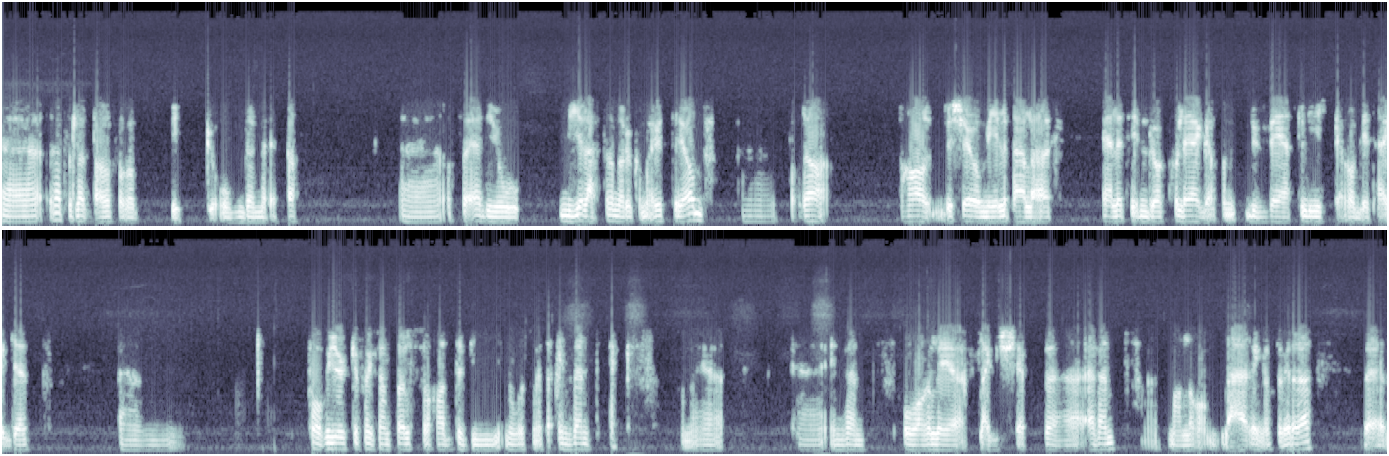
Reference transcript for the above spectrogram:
Eh, rett og slett bare for å bygge omdømmet ditt. Eh, og så er det jo mye lettere når du kommer ut til jobb. Eh, for da har du ikke jo milepæler hele tiden. Du har kollegaer som du vet liker å bli tagget. Eh, forrige uke for eksempel, så hadde vi noe som heter InventX, som er uh, Invents årlige flagship-event som handler om læring osv. Det er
